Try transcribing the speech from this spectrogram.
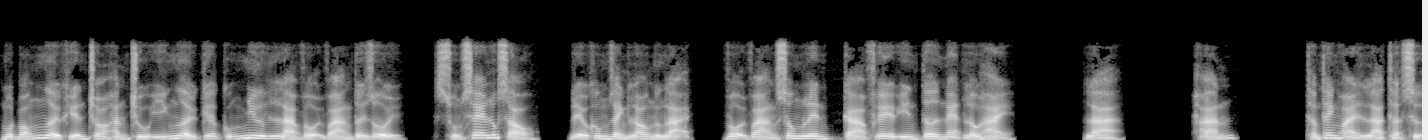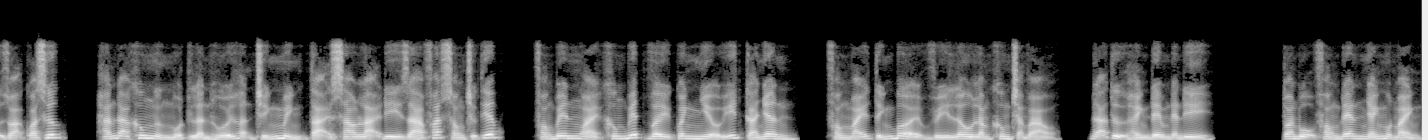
một bóng người khiến cho hắn chú ý người kia cũng như là vội vàng tới rồi, xuống xe lúc sau, đều không rảnh lo ngừng lại, vội vàng xông lên cà phê internet lầu 2. Là Hán Thẩm Thanh Hoài là thật sự dọa quá sức, hắn đã không ngừng một lần hối hận chính mình tại sao lại đi ra phát sóng trực tiếp, phòng bên ngoài không biết vây quanh nhiều ít cá nhân, phòng máy tính bởi vì lâu lắm không chạm vào, đã tự hành đêm đen đi. Toàn bộ phòng đen nhánh một mảnh,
